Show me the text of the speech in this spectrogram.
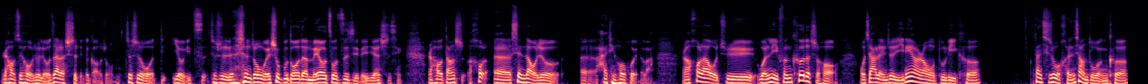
然后最后我就留在了市里的高中。这是我第有一次就是人生中为数不多的没有做自己的一件事情。然后当时后呃现在我就。呃，还挺后悔的吧。然后后来我去文理分科的时候，我家里人就一定要让我读理科，但其实我很想读文科，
